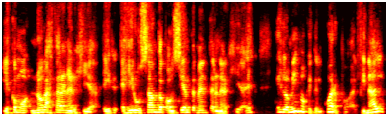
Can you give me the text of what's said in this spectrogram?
Y es como no gastar energía, es ir usando conscientemente la energía. Es, lo mismo que el cuerpo, al final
